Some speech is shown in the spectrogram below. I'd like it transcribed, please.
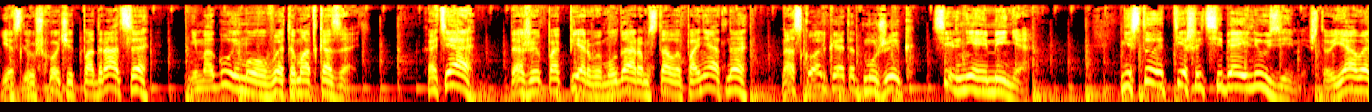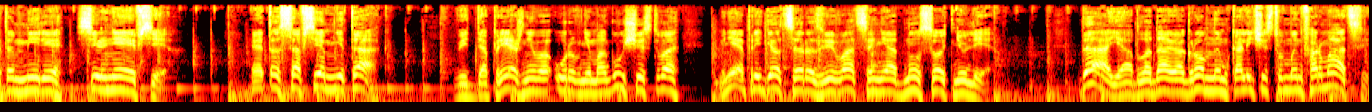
если уж хочет подраться, не могу ему в этом отказать. Хотя даже по первым ударам стало понятно, насколько этот мужик сильнее меня». Не стоит тешить себя иллюзиями, что я в этом мире сильнее всех. Это совсем не так. Ведь до прежнего уровня могущества мне придется развиваться не одну сотню лет. Да, я обладаю огромным количеством информации,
